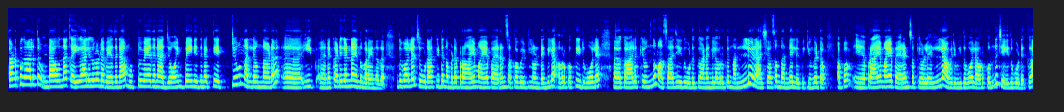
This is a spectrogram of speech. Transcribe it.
തണുപ്പ് കാലത്ത് ഉണ്ടാകുന്ന കൈകാലുകളുടെ വേദന മുട്ടുവേദന ജോയിന്റ് പെയിൻ ഇതിനൊക്കെ ഏറ്റവും നല്ല ഒന്നാണ് ഈ കടുകെണ്ണ എന്ന് പറയുന്നത്. ഇതുപോലെ ചൂടാക്കിയിട്ട് നമ്മുടെ പ്രായമായ പാരൻസ് ഒക്കെ വീട്ടിലുണ്ടെങ്കിൽ അവർക്കൊക്കെ ഇതുപോലെ കാലൊക്കെ ഒന്ന് മസാജ് ചെയ്ത് കൊടുക്കുകയാണെങ്കിൽ അവർക്ക് നല്ലൊരു ആശ്വാസം തന്നെ ലഭിക്കും കേട്ടോ. അപ്പം പ്രായമായ പാരൻസ് ഒക്കെ ഉള്ള എല്ലാവരും ഇതുപോലെ അവർക്കൊന്ന് ചെയ്തു കൊടുക്കുക.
